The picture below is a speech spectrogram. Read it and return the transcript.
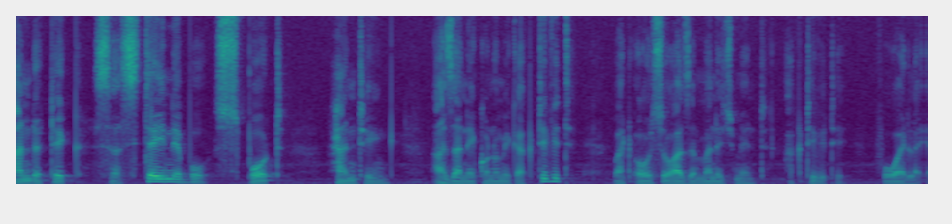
undertake sustainable sport hunting as an economic activity, but also as a management activity for wildlife.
